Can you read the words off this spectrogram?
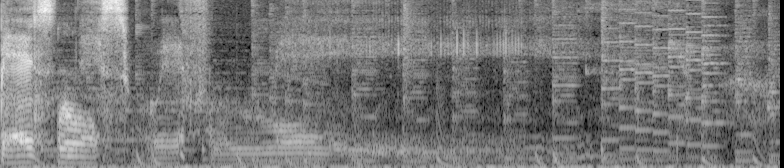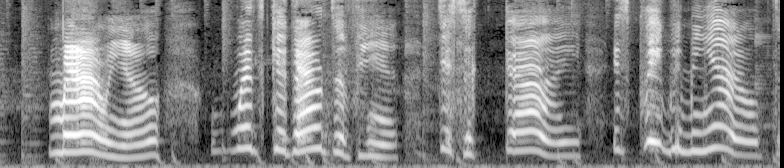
business with me. Mario, let's get out of here. This guy is creeping me out.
